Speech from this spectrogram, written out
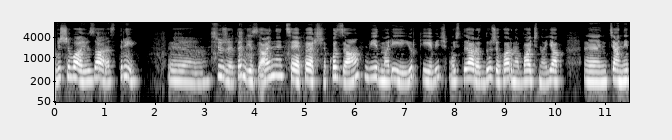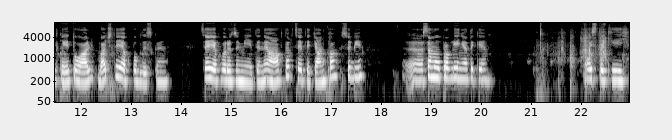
вишиваю зараз три е, сюжети, дизайни. Це перше коза від Марії Юркевич. Ось зараз дуже гарно бачно, як е, ця нитка етуаль. Бачите, як поблискує? Це, як ви розумієте, не автор, це Тетянка собі. Е, самоуправління таке. Ось такий,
